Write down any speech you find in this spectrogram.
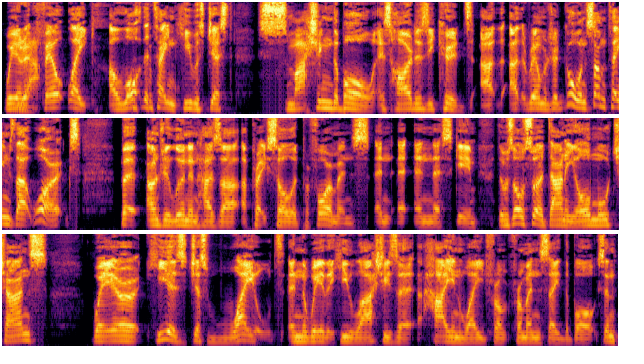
where yeah. it felt like a lot of the time he was just smashing the ball as hard as he could at, at the Real Madrid goal. And sometimes that works, but Andre Lunin has a, a pretty solid performance in, in this game. There was also a Dani Olmo chance where he is just wild in the way that he lashes it high and wide from, from inside the box. And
